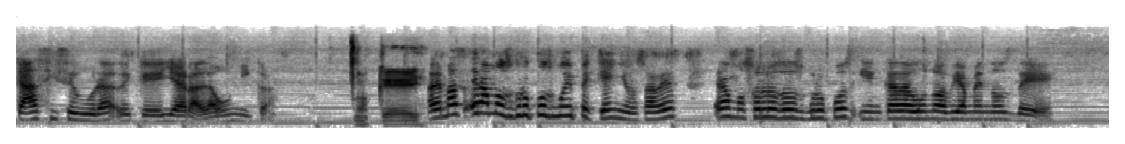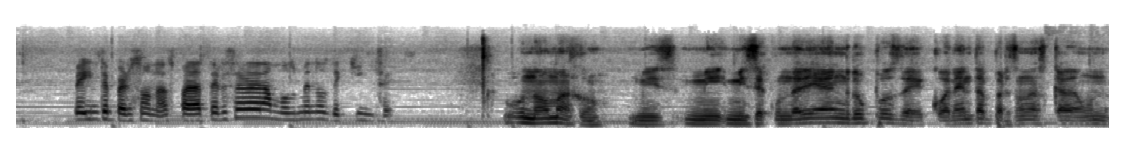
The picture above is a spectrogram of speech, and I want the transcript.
casi segura de que ella era la única. Ok. Además, éramos grupos muy pequeños, ¿sabes? Éramos solo dos grupos y en cada uno había menos de 20 personas. Para tercero éramos menos de 15. Uh, no, majo. Mis, mi, mi secundaria en grupos de 40 personas cada uno.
